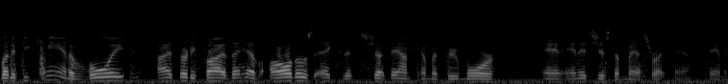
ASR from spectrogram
But if you can, avoid I-35. They have all those exits shut down coming through Moore, and, and it's just a mess right now, Tammy.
